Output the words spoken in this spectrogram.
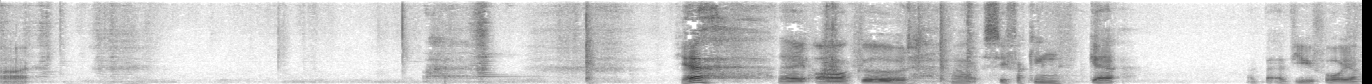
Alright. Yeah, they are good. Alright, see if I can get a better view for you.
